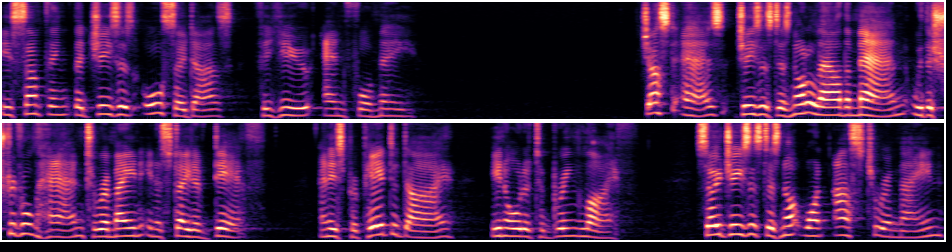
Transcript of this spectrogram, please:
is something that Jesus also does for you and for me. Just as Jesus does not allow the man with a shriveled hand to remain in a state of death and is prepared to die in order to bring life, so Jesus does not want us to remain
